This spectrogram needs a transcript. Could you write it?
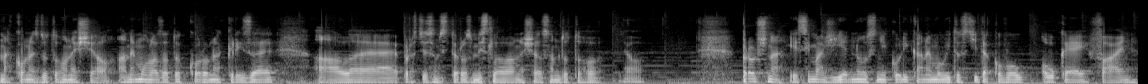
nakonec do toho nešel. A nemohla za to korona krize, ale prostě jsem si to rozmyslel a nešel jsem do toho. Jo. Proč ne? Jestli máš jednu z několika nemovitostí takovou, OK, fajn,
